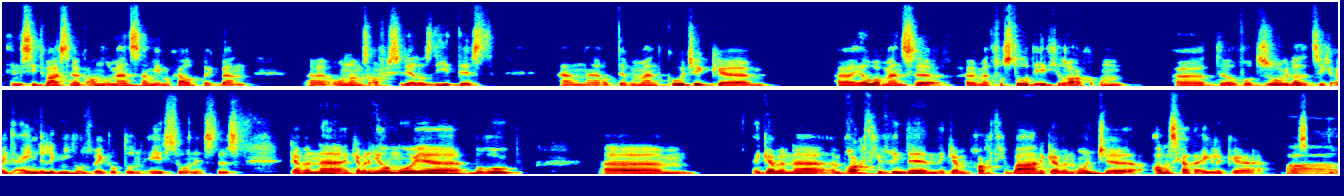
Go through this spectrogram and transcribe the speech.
in de situatie dat ik andere mensen daarmee mag helpen. Ik ben onlangs afgestudeerd als diëtist. En op dit moment coach ik ehm, heel wat mensen met verstoord eetgedrag om ervoor te zorgen dat het zich uiteindelijk niet ontwikkelt tot een eetstoornis. Dus ik heb een, ik heb een heel mooi beroep. Um, ik heb een, uh, een prachtige vriendin, ik heb een prachtige baan, ik heb een hondje. Alles gaat eigenlijk. Uh, oh,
